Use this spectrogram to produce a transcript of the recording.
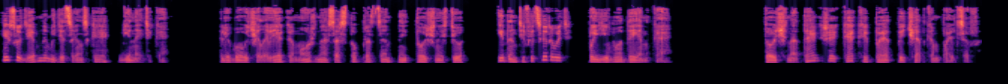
и судебно-медицинская генетика. Любого человека можно со стопроцентной точностью идентифицировать по его ДНК. Точно так же, как и по отпечаткам пальцев.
